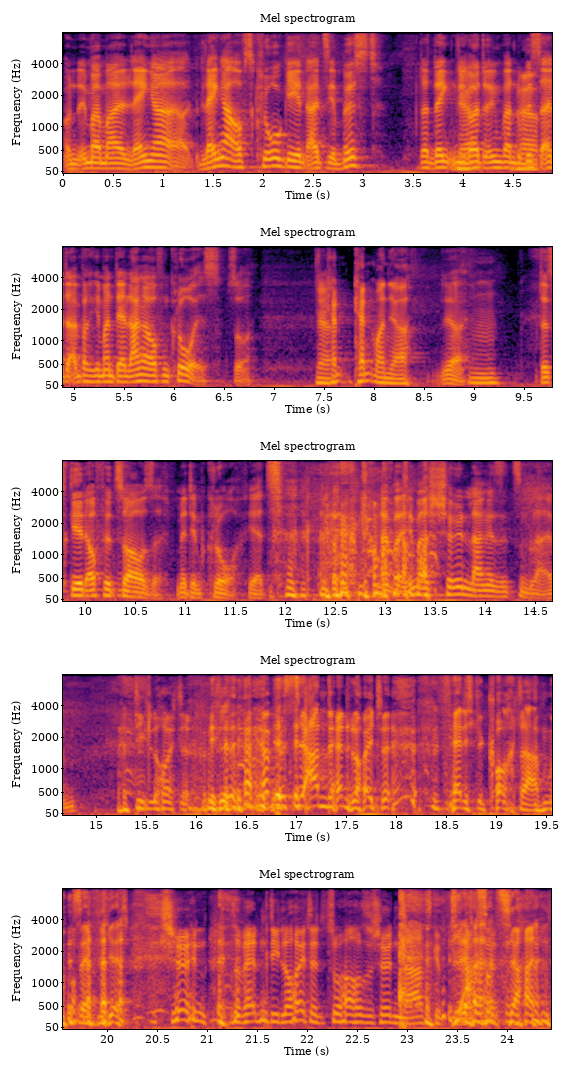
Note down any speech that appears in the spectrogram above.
Und immer mal länger, länger aufs Klo gehen, als ihr müsst. Dann denken die ja. Leute irgendwann, du ja. bist halt einfach jemand, der lange auf dem Klo ist. So. Ja. Ken kennt man ja. Ja. Mhm. Das gilt auch für zu Hause mit dem Klo jetzt. einfach immer schön lange sitzen bleiben. Die Leute. Bis die anderen Leute fertig gekocht haben und serviert. Schön. So werden die Leute zu Hause schön nass gepflegt. Die Asozialen.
